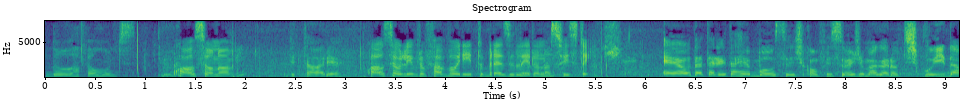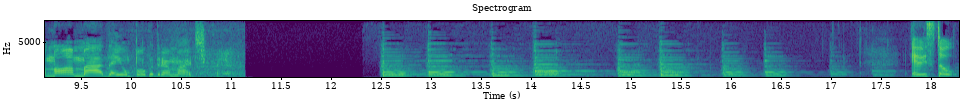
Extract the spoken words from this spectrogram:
do Rafael Montes. Qual o seu nome? Vitória. Qual o seu livro favorito brasileiro na sua estante? É o da Thalita Rebouças, Confissões de uma Garota Excluída, Mal Amada e um pouco dramática. Estou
